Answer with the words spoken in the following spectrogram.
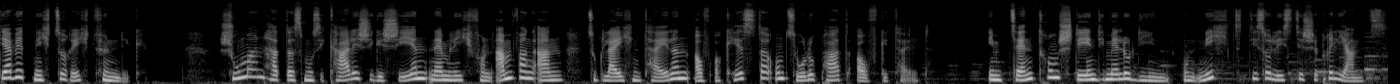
der wird nicht so recht fündig. Schumann hat das musikalische Geschehen nämlich von Anfang an zu gleichen Teilen auf Orchester und Solopart aufgeteilt. Im Zentrum stehen die Melodien und nicht die solistische Brillanz.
